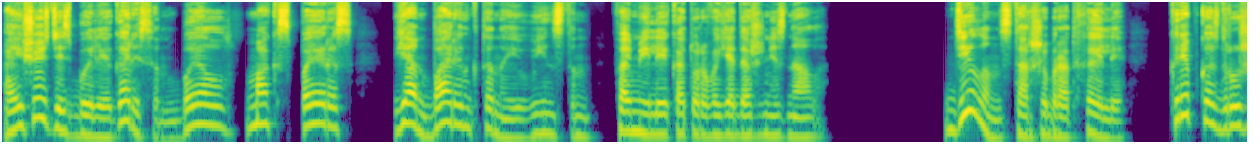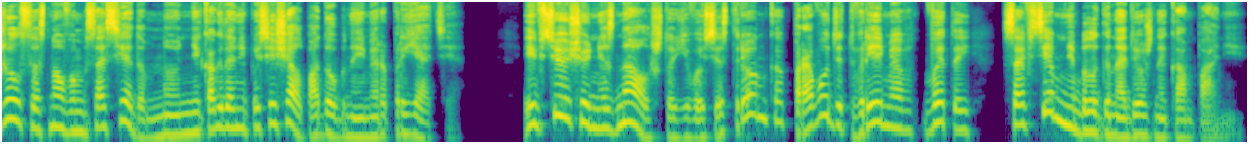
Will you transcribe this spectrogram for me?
А еще здесь были Гаррисон Белл, Макс Перес Ян Барингтон и Уинстон, фамилии которого я даже не знала. Дилан, старший брат Хелли, крепко сдружился с новым соседом, но никогда не посещал подобные мероприятия. И все еще не знал, что его сестренка проводит время в этой совсем неблагонадежной компании.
